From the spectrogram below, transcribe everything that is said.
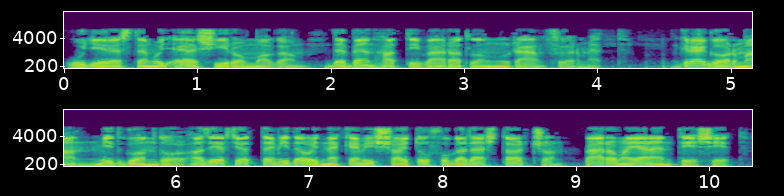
Úgy éreztem, hogy elsírom magam, de Ben Hatti váratlanul rám förmett. Gregor Mann, mit gondol? Azért jöttem ide, hogy nekem is sajtófogadást tartson? Várom a jelentését.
